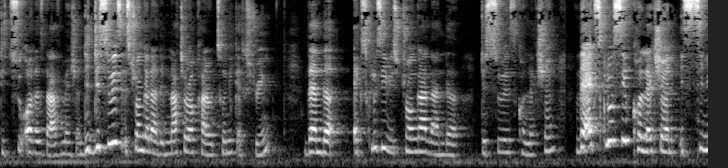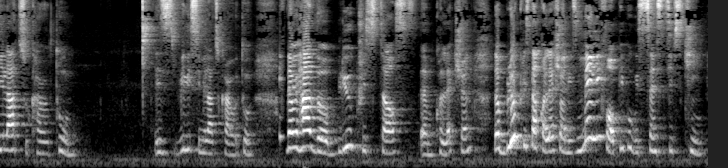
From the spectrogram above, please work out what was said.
the two others that i've mentioned. The de Suisse is stronger than the natural carotonic extreme. Then the exclusive is stronger than the de Suisse collection. The exclusive collection is similar to carotone is really similar to carotone then we have the blue crystals um, collection. The blue crystal collection is mainly for people with sensitive skin.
